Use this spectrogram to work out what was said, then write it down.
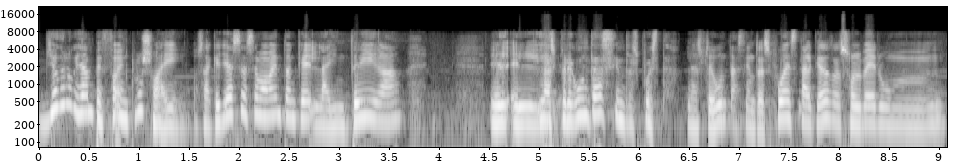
yo creo que ya empezó incluso ahí. O sea, que ya es ese momento en que la intriga las preguntas sin respuesta. Las preguntas sin respuesta, el querer resolver un,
